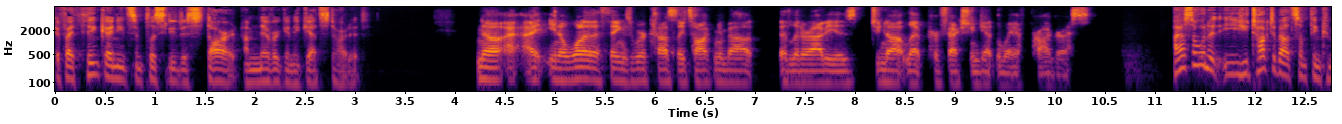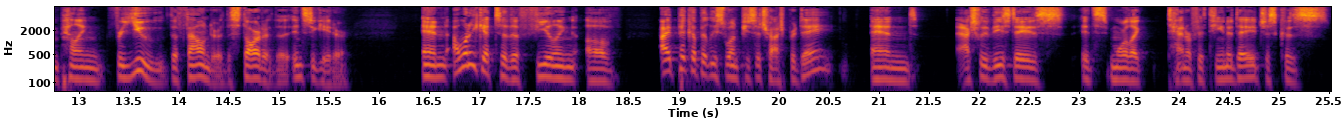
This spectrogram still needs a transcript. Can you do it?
if I think I need simplicity to start, I'm never going to get started. No, I, I, you know, one of the things we're constantly talking about at Litterati is do not let perfection get in the way of progress. I also wanted, you talked about something compelling for you, the founder, the starter, the instigator. And I want to get to the feeling of, I pick up at least one piece of trash per day. And actually, these days, it's more like 10 or 15 a day just because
